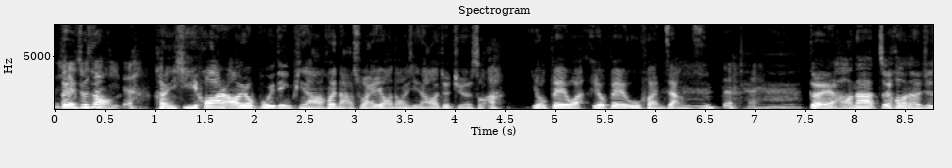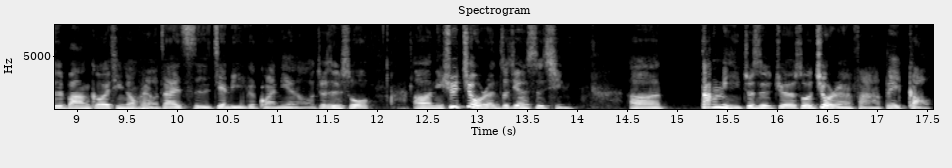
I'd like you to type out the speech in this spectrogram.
而且就是那种很稀花，然后又不一定平常会拿出来用的东西，然后就觉得说啊，有备万有备无患这样子。对对，好，那最后呢，就是帮各位听众朋友再一次建立一个观念哦，就是说，呃，你去救人这件事情，呃，当你就是觉得说救人反而被告。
